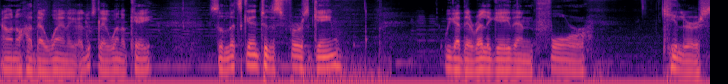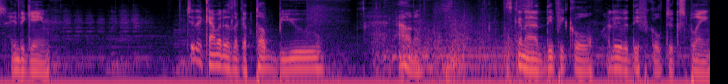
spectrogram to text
I don't know how that went. It looks like it went okay. So let's get into this first game. We got the relegate and four killers in the game. See the camera is like a top view. I don't know. It's kind of difficult, a little bit difficult to explain.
